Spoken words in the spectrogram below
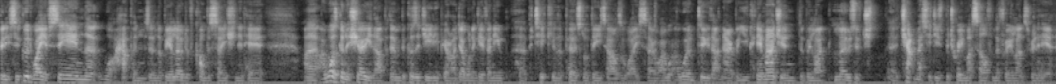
But it's a good way of seeing that what happens and there'll be a load of conversation in here. Uh, I was going to show you that but then because of GDPR I don't want to give any uh, particular personal details away so I, won't do that now. But you can imagine there'll be like loads of ch uh, chat messages between myself and the freelancer in here.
